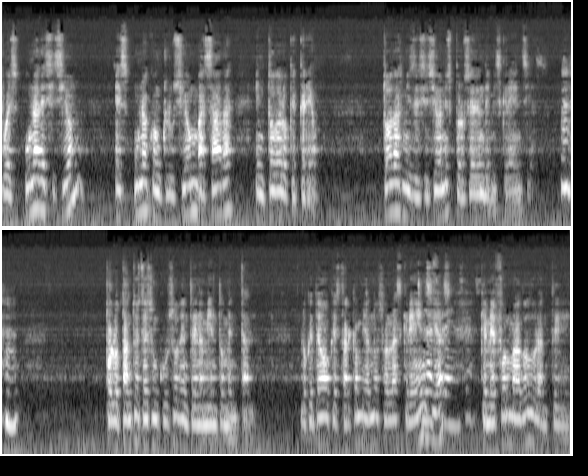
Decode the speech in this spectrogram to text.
Pues una decisión es una conclusión basada en todo lo que creo. Todas mis decisiones proceden de mis creencias. Por lo tanto, este es un curso de entrenamiento mental. Lo que tengo que estar cambiando son las creencias, que me he formado durante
